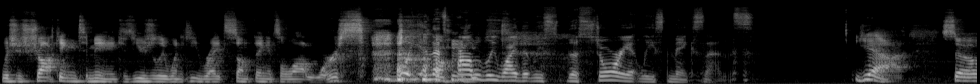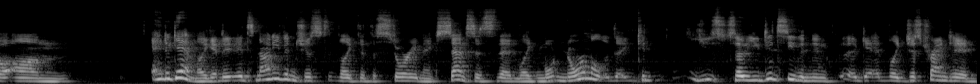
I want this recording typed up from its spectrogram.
which is shocking to me because usually when he writes something, it's a lot worse. well, yeah, and that's probably why at least the story at least makes sense. Yeah. So, um, and again, like it, it's not even just like that the story makes sense. It's that like more normal. Could, you, so you did see the again, like just trying to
